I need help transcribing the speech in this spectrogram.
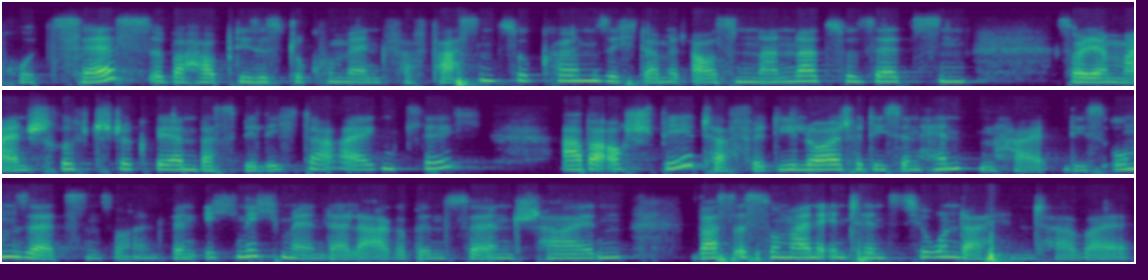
Prozess, überhaupt dieses Dokument verfassen zu können, sich damit auseinanderzusetzen, soll ja mein Schriftstück werden, was will ich da eigentlich? Aber auch später für die Leute, die es in Händen halten, die es umsetzen sollen, wenn ich nicht mehr in der Lage bin zu entscheiden, was ist so meine Intention dahinter? Weil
